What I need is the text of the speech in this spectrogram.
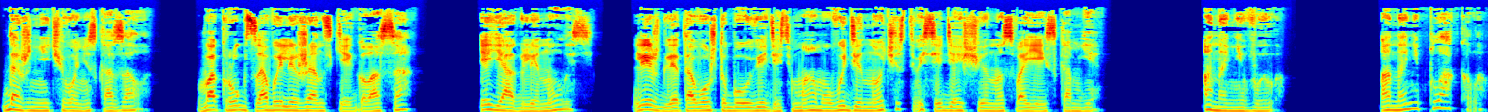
даже ничего не сказала. Вокруг завыли женские голоса, и я оглянулась, лишь для того, чтобы увидеть маму в одиночестве, сидящую на своей скамье. Она не выла. Она не плакала.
